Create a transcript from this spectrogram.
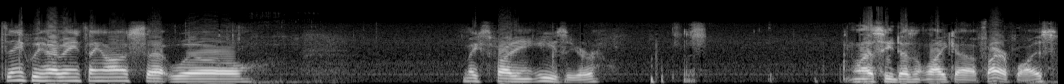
think we have anything on us that will makes fighting easier. Unless he doesn't like uh, fireflies.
